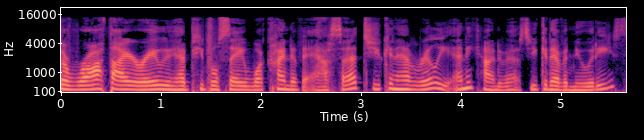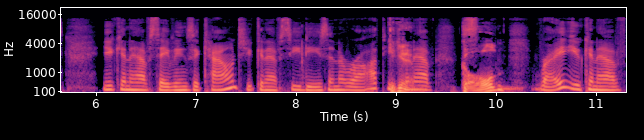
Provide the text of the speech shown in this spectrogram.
the Roth IRA. We've had people say, "What kind of assets?" You can have really any kind of assets. You can have annuities. You can have savings accounts. You can have CDs in a Roth. You, You can have gold. right? You can have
